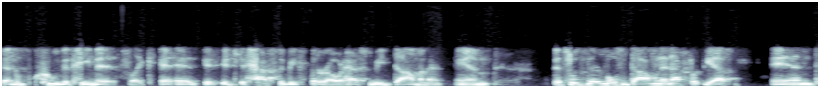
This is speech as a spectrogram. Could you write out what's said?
than who the team is. Like, and it, it, it has to be thorough. It has to be dominant. And this was their most dominant effort yet. And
